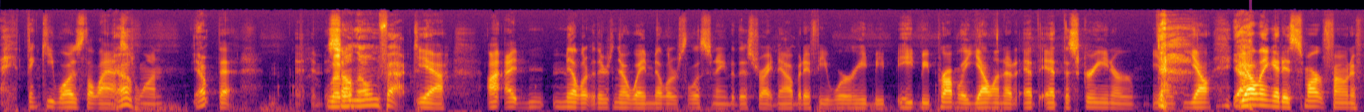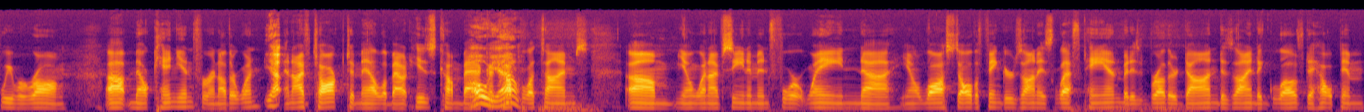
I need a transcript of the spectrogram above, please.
I think he was the last Yeah. one. Yep. That uh, Little some- known fact. Yeah. I, I Miller. There's no way Miller's listening to this right now. But if he were, he'd be he'd be probably yelling at at, at the screen or you know yell, Yeah. yelling at his smartphone if we were wrong. Uh, Mel Kenyon for another one. Yep. And I've talked to Mel about his comeback Oh, a yeah. couple of times. Um, you know, when I've seen him in Fort Wayne, uh, you know, lost all the fingers on his left hand, but his brother Don designed a glove to help him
